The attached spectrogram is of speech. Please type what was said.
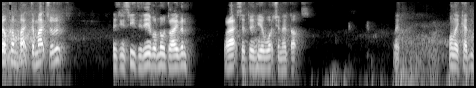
Welcome back to Macs. As you can see today we're no driving. We're actually down here watching the ducks. Right. Only kidding.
